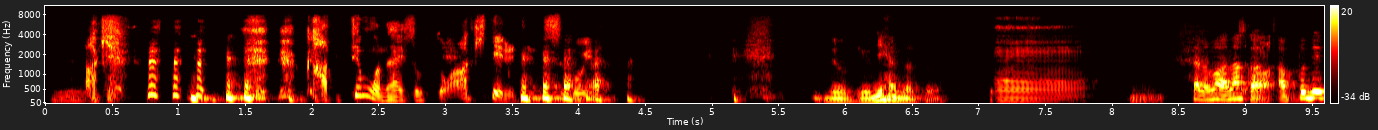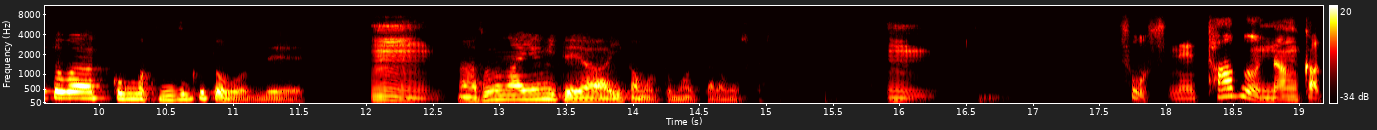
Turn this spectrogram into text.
っていう。飽き、買ってもないソフトは飽きてるってすごい。うん。状況にはなってます。うん。うんただまあなんかアップデートが今後続くと思うんで、うん。まあその内容見て、ああ、いいかもと思ったらもしかしたうん。そうですね。多分なんか、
